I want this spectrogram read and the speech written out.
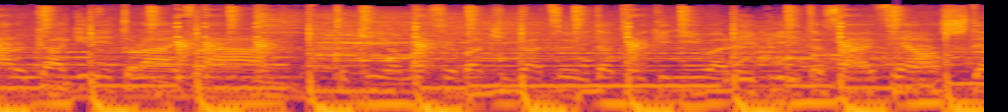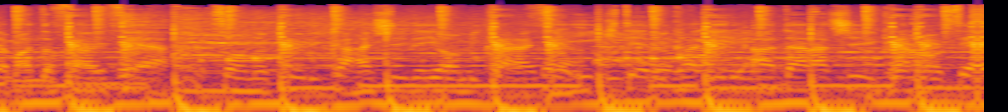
ある限りトライフライ時を待てば気がついた時にはリピート再生をしてまた再生。その繰り返しで読み返せ。生きてる限り新しい可能性。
